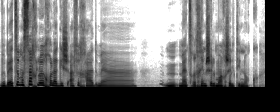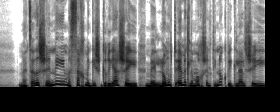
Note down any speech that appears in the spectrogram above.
ובעצם מסך לא יכול להגיש אף אחד מה, מהצרכים של מוח של תינוק. מהצד השני, מסך מגיש גריעה שהיא לא מותאמת למוח של תינוק בגלל שהיא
